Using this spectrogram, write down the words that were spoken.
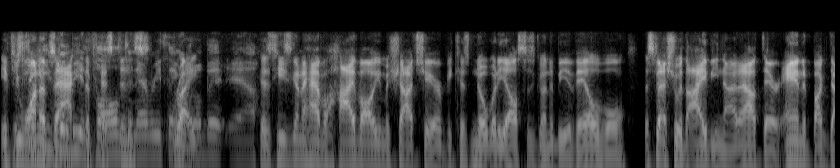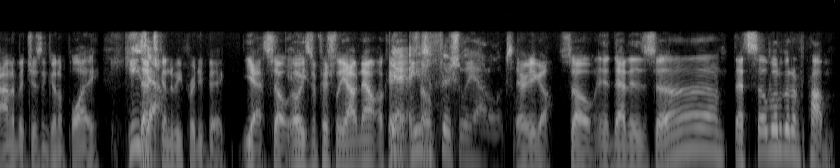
If Just you want to think he's gonna back be the Pistons, in everything a right? little bit. Yeah. because he's going to have a high volume of shot share because nobody else is going to be available, especially with Ivey not out there and if Bogdanovic isn't going to play. He's that's going to be pretty big. Yeah. So, Yeah. oh, he's officially out now. Okay. yeah, he's so officially out. It looks like. there you go. So uh, that is uh, that's a little bit of a problem.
